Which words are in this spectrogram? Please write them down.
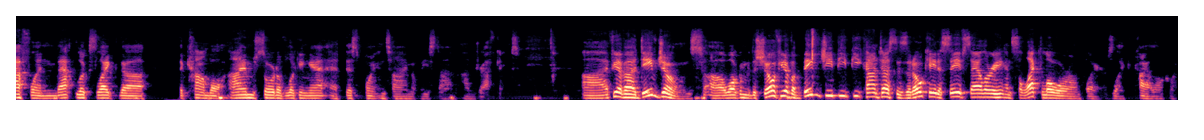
Eflin, that looks like the the combo I'm sort of looking at at this point in time, at least on, on DraftKings. Uh, if you have a uh, Dave Jones, uh, welcome to the show. If you have a big GPP contest, is it okay to save salary and select lower owned players like Kyle O'Quinn?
